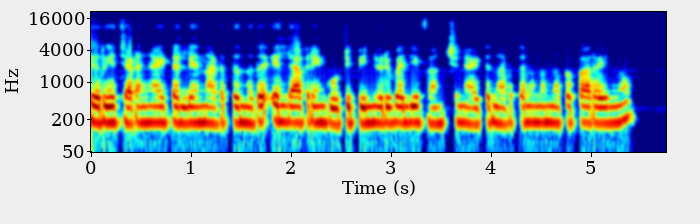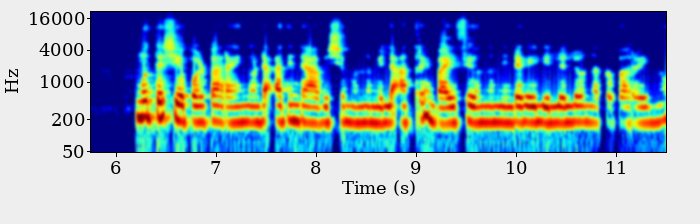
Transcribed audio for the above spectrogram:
ചെറിയ ചടങ്ങായിട്ടല്ലേ നടത്തുന്നത്. എല്ലാവരെയും കൂട്ടി പിന്നെ ഒരു വലിയ ഫംഗ്ഷൻ ആയിട്ട് നടത്തണമെന്നൊക്കെ പറയുന്നു. മുത്തശ്ശി അപ്പോൾ പറയുന്നുണ്ട് അതിന്റെ ആവശ്യമൊന്നുമില്ല അത്രയും പൈസയൊന്നും നിന്റെ കയ്യിലില്ലല്ലോ എന്നൊക്കെ പറയുന്നു.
